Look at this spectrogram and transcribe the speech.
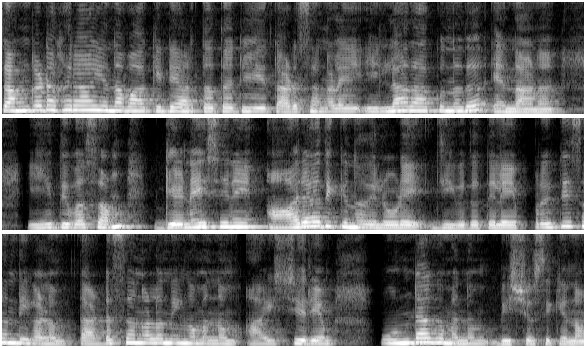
സങ്കടഹര എന്ന വാക്കിന്റെ അർത്ഥത്തെ തടസ്സങ്ങളെ ഇല്ലാതാക്കുന്നത് എന്നാണ്. ഈ ദിവസം ഗണേശനെ ആരാധിക്കുന്നതിലൂടെ ജീവിതത്തിലെ പ്രതിസന്ധികളും തടസ്സങ്ങളും നീങ്ങുമെന്നും ഐശ്വര്യം ഉണ്ടാകുമെന്നും വിശ്വസിക്കുന്നു.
